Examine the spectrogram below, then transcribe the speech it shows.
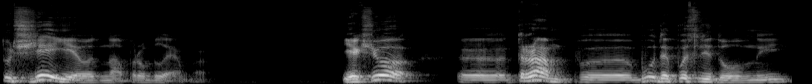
тут ще є одна проблема. Якщо е, Трамп е, буде послідовний,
